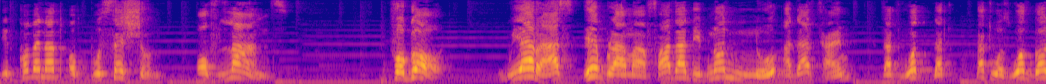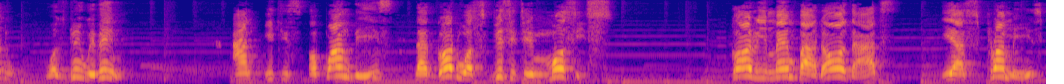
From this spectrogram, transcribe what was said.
the covenant of possession of lands for God. Whereas Abraham, our father, did not know at that time that what that, that was what God was doing with him. And it is upon this that God was visiting Moses God remembered all that he has promised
